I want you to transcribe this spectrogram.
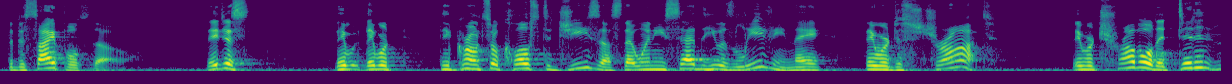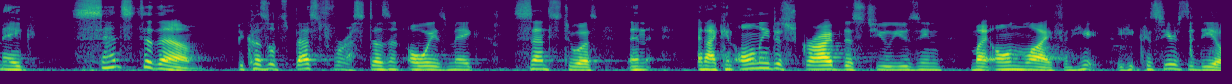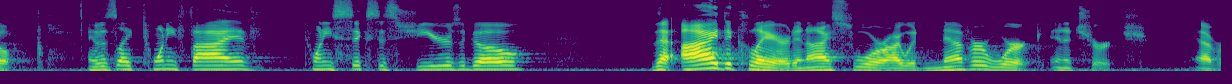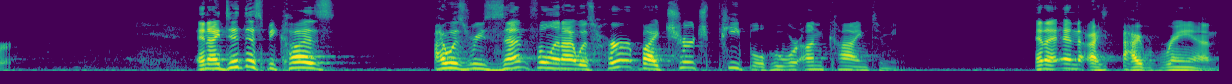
The disciples, though, they just, they, they were, they'd grown so close to Jesus that when He said He was leaving, they, they were distraught. They were troubled. It didn't make sense to them because what's best for us doesn't always make sense to us. And, and I can only describe this to you using my own life. And because he, here's the deal it was like 25, 26 years ago that I declared and I swore I would never work in a church ever. And I did this because I was resentful and I was hurt by church people who were unkind to me. And I, and I, I ran.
